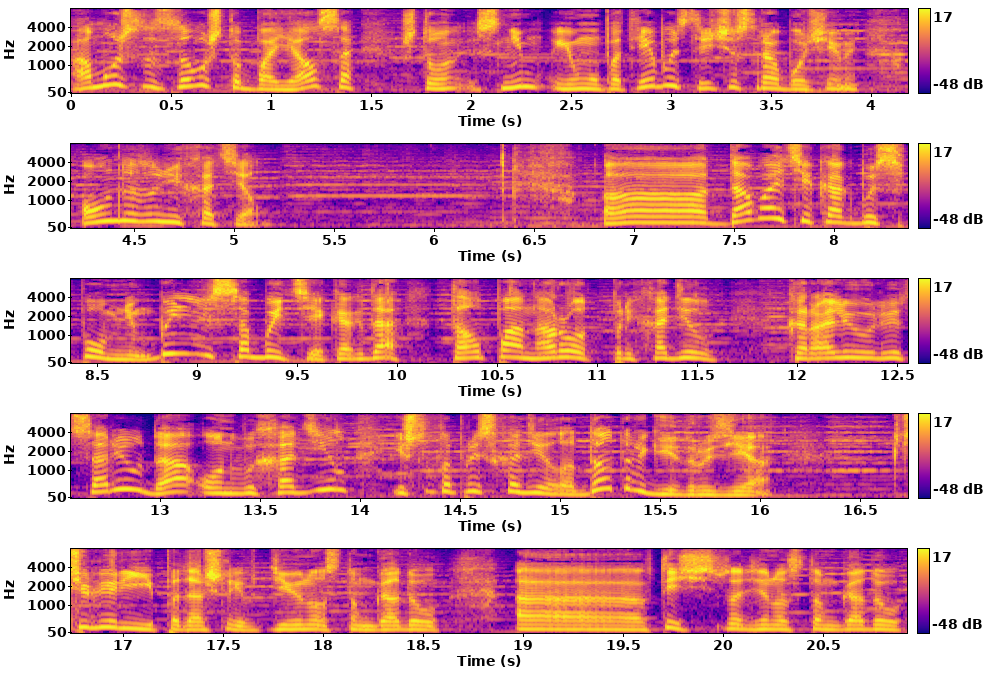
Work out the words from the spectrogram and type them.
а может, из-за того, что боялся, что он, с ним ему потребует встречи с рабочими, а он этого не хотел. А, давайте как бы вспомним, были ли события, когда толпа народ приходил к королю или царю, да, он выходил и что-то происходило. Да, дорогие друзья, Тюлери подошли в 90-м году, э, в 1790 году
